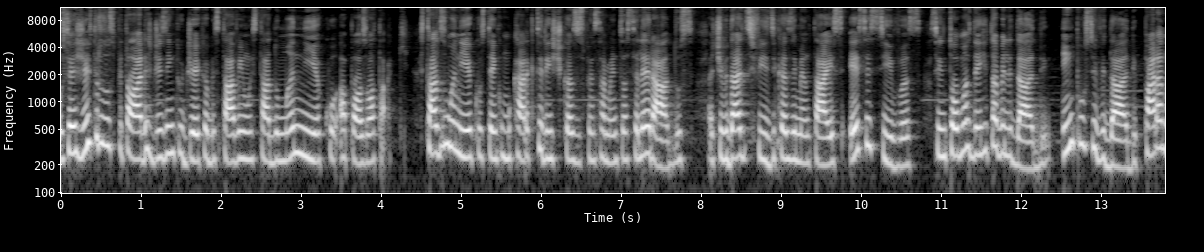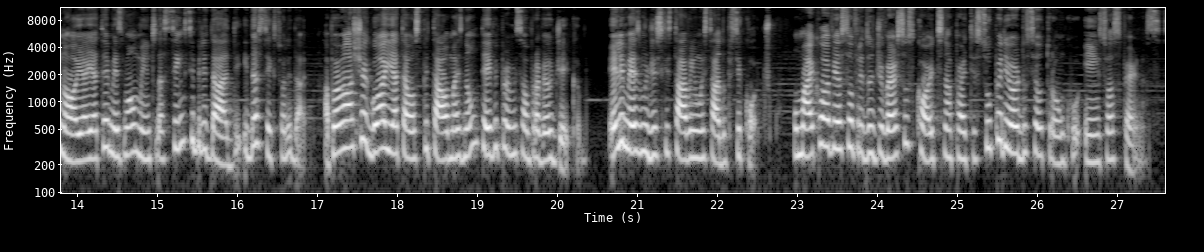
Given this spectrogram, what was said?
Os registros hospitalares dizem que o Jacob estava em um estado maníaco após o ataque. Estados maníacos têm como características os pensamentos acelerados, atividades físicas e mentais excessivas, sintomas de irritabilidade, impulsividade, paranoia e até mesmo aumento da sensibilidade e da sexualidade. A Pamela chegou aí até o hospital, mas não teve permissão para ver o Jacob. Ele mesmo disse que estava em um estado psicótico. O Michael havia sofrido diversos cortes na parte superior do seu tronco e em suas pernas.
